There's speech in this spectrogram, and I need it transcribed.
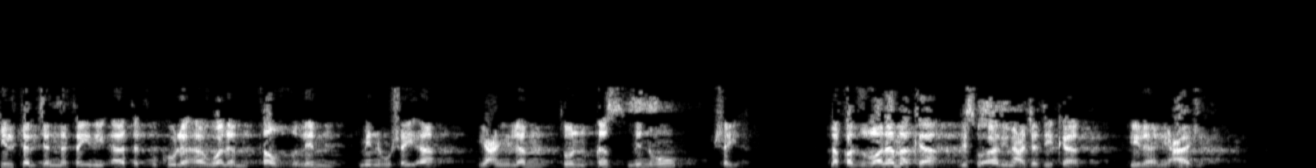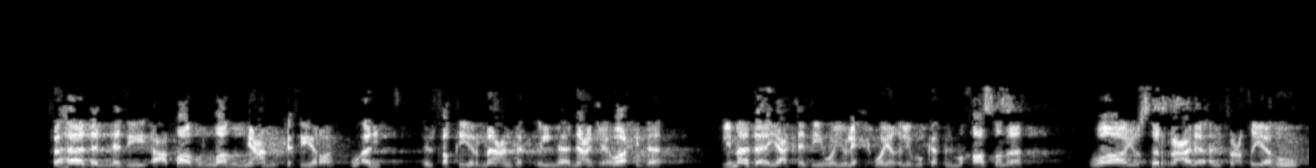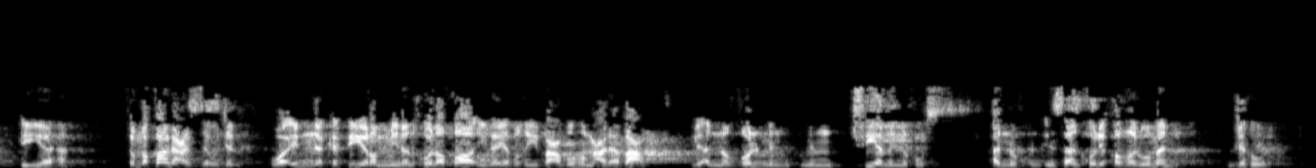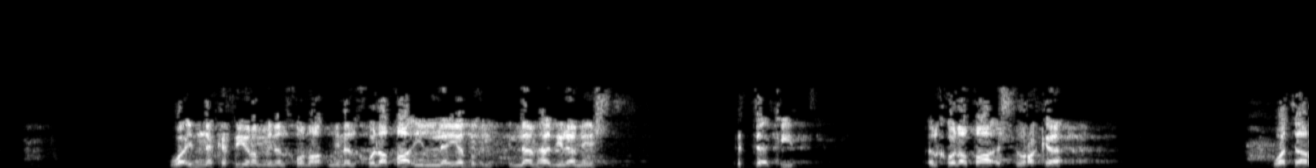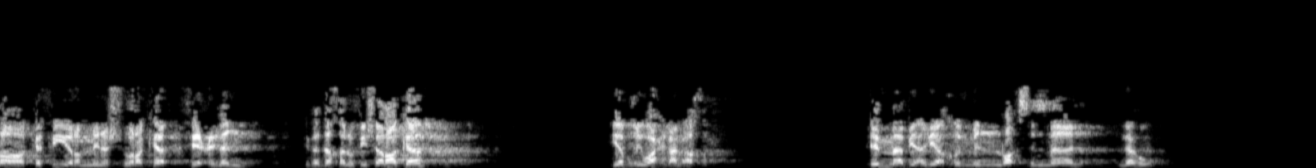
كلتا الجنتين آتت أكلها ولم تظلم منه شيئا يعني لم تنقص منه شيئا. لقد ظلمك بسؤال نعجتك إلى نعاجه. فهذا الذي أعطاه الله النعم الكثيرة وأنت الفقير ما عندك إلا نعجة واحدة لماذا يعتدي ويلح ويغلبك في المخاصمة ويصر على أن تعطيه إياها؟ ثم قال عز وجل وإن كثيرا من الخلطاء ليبغي بعضهم على بعض لأن الظلم من من شيم النفوس. الإنسان خلق ظلوما جهولا. وإن كثيرا من من الخلطاء لا يبغي. اللام هذه لام إيش؟ التأكيد. الخلطاء الشركاء. وترى كثيرا من الشركاء فعلا. إذا دخلوا في شراكة يبغي واحد على الآخر. إما بأن يأخذ من رأس المال له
